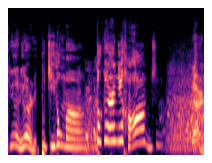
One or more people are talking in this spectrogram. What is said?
有点，有点不激动吗？豆哥你好，你这有点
